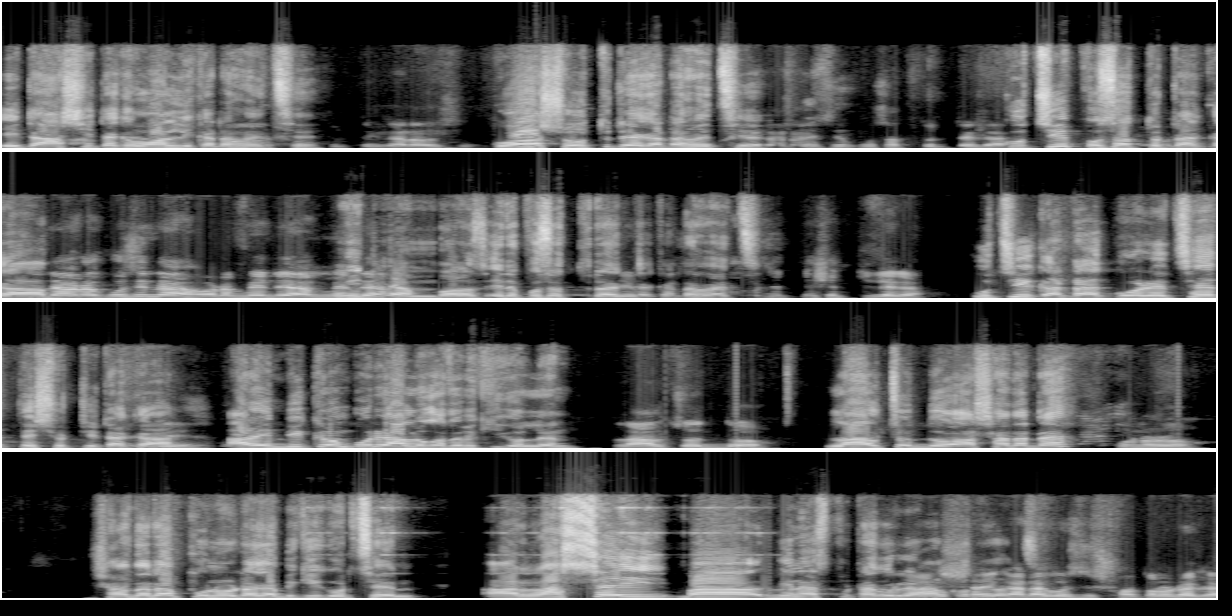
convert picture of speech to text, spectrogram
এটা আশি টাকা ওয়ানলি কাটা হয়েছে। কোয়া সত্তর টাকা কাটা হয়েছে? কুচি পঁচাত্তর টাকা। কুচি না ওটা মিডিয়াম মিডিয়াম মিডিয়াম বলা এটা পঁচাত্তর টাকা কাটা হয়েছে। তেষট্টি টাকা। কুচি কাটা করেছে তেষট্টি টাকা। আর এই বিক্রমপুরে আলু কত বিক্রি করলেন? লাল চোদ্দ। লাল চোদ্দ। আর সাদাটা? পনেরো। সাদাটা পনেরো টাকা বিক্রি করছেন। আর রাজশাহী বা দিনাজপুর ঠাকুর রাজশাহী কাটা করছি সতেরো টাকা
